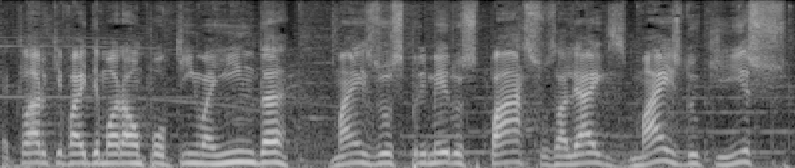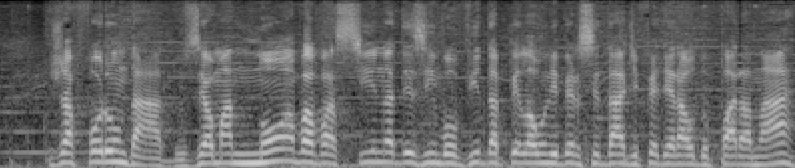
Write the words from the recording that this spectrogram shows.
É claro que vai demorar um pouquinho ainda, mas os primeiros passos, aliás, mais do que isso, já foram dados. É uma nova vacina desenvolvida pela Universidade Federal do Paraná.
